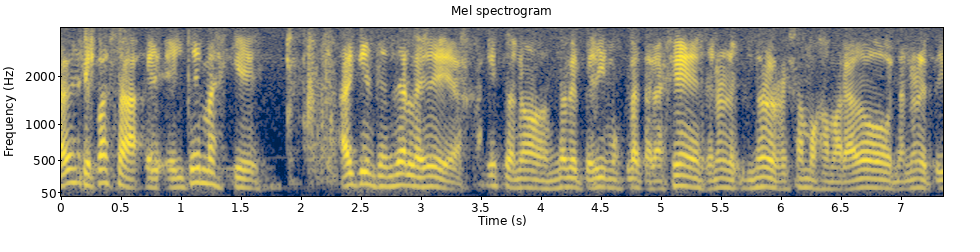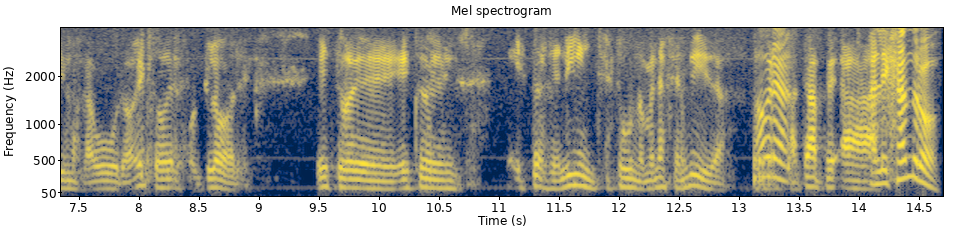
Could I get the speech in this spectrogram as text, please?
¿Sabes qué pasa? El, tema es que hay que entender la idea. Esto no, no le pedimos plata a la gente, no le, no le rezamos a Maradona, no le pedimos laburo. Esto es folclore. Esto es, esto es esto es del hincha, esto es un homenaje en vida. Ahora, Alejandro,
